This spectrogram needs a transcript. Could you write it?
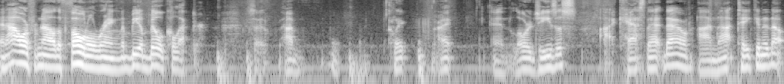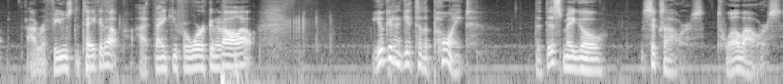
an hour from now, the phone will ring to be a bill collector. So I'm click, right? And Lord Jesus, I cast that down. I'm not taking it up. I refuse to take it up. I thank you for working it all out you're going to get to the point this may go six hours, 12 hours,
